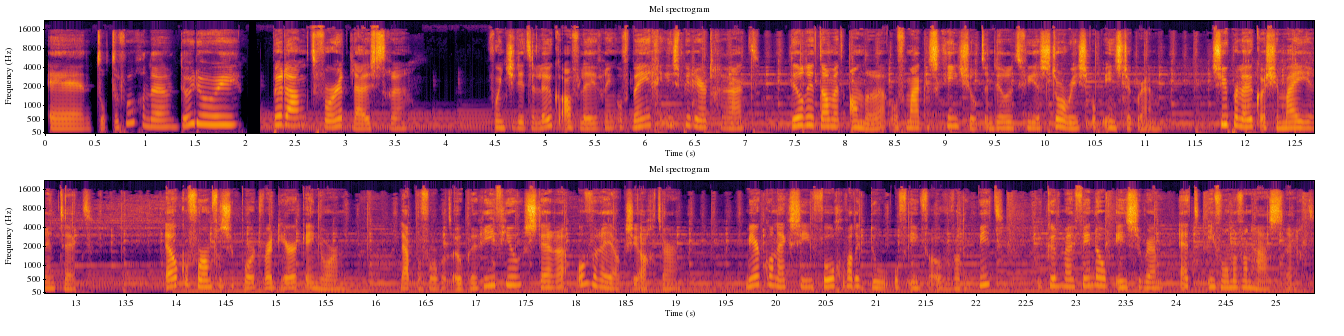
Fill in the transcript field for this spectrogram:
En tot de volgende. Doei doei. Bedankt voor het luisteren. Vond je dit een leuke aflevering of ben je geïnspireerd geraakt? Deel dit dan met anderen of maak een screenshot en deel dit via stories op Instagram. Superleuk als je mij hierin tagt. Elke vorm van support waardeer ik enorm. Laat bijvoorbeeld ook een review, sterren of een reactie achter. Meer connectie, volgen wat ik doe of info over wat ik bied? Je kunt mij vinden op Instagram, Yvonne van Haastrecht.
